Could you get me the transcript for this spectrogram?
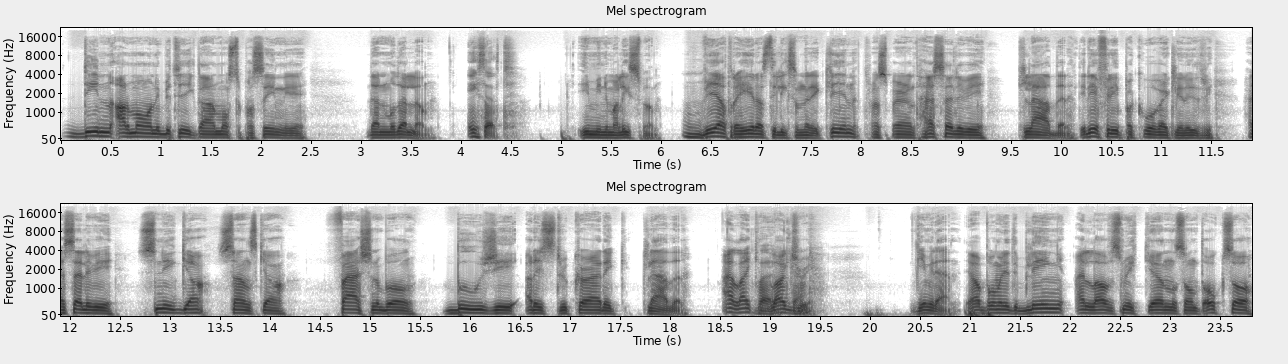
din Armani butik där måste passa in i den modellen. Exakt. i minimalismen. Vi attraheras till liksom när det är clean, transparent. Här säljer vi kläder. Det är det Filippa K verkligen uttrycker. Här säljer vi snygga, svenska, fashionable, bougie, aristocratic kläder. I like Verkligen. luxury. Give me that. Jag har på mig lite bling, I love smycken och sånt också.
